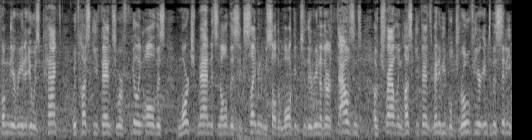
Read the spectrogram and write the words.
from the arena. It was packed with Husky fans who are feeling all this March Madness and all this excitement. We saw them walk into the arena. There are thousands of traveling Husky fans. Many people drove here into the city.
